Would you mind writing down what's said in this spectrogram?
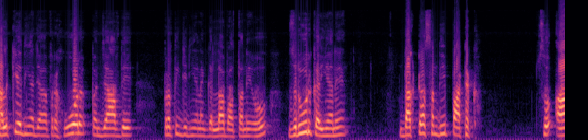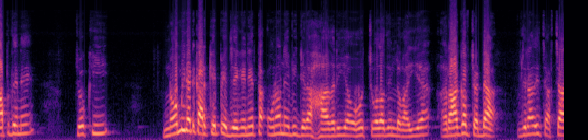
ਹਲਕੇ ਦੀਆਂ ਜਾਂ ਫਿਰ ਹੋਰ ਪੰਜਾਬ ਦੇ ਪ੍ਰਤੀ ਜਿਹੜੀਆਂ ਨੇ ਗੱਲਾਂ ਬਾਤਾਂ ਨੇ ਉਹ ਜ਼ਰੂਰ ਕਰੀਆਂ ਨੇ। ਡਾਕਟਰ ਸੰਦੀਪ ਪਾਠਕ, ਸੋ ਆਪ ਦੇ ਨੇ, ਜੋ ਕਿ ਨੋਮੀਨੇਟ ਕਰਕੇ ਭੇਜੇ ਗਏ ਨੇ, ਤਾਂ ਉਹਨਾਂ ਨੇ ਵੀ ਜਿਹੜਾ ਹਾਜ਼ਰੀ ਆ ਉਹ 14 ਦਿਨ ਲਵਾਈ ਹੈ ਰਾਘਵ ਚੱਡਾ ਜਿਨ੍ਹਾਂ ਦੀ ਚਰਚਾ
